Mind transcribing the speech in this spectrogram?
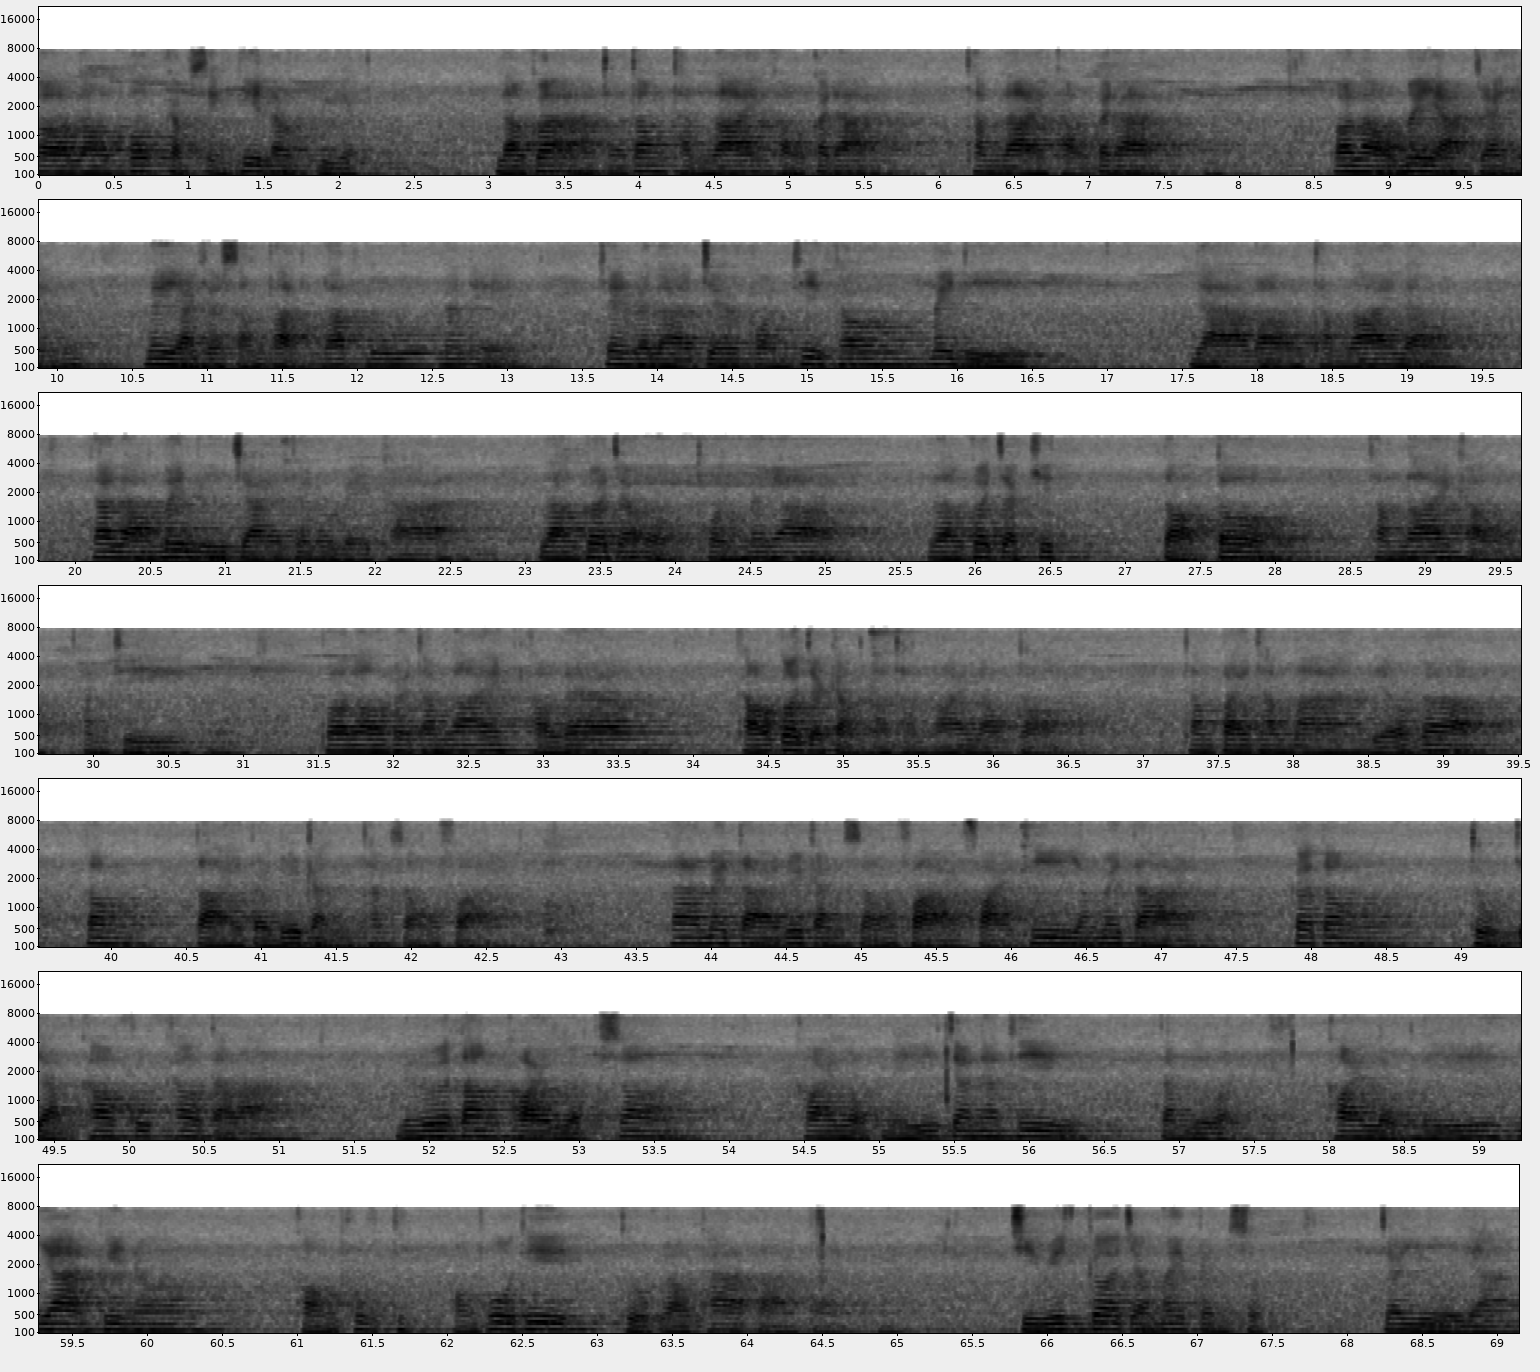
พอเราพบกับสิ่งที่เราเกลียด เราก็อาจจะต้องทำร้ายเขาก็ได้ทำลายเขาก็ได้ เพราะเราไม่อยากจะเห็น ไม่อยากจะสัมผัสรับรู้นั่นเอง เช่นเวลาเจอคนที่เขาไม่ดีด่าเราทำร้ายเรา ถ้าเราไม่มีใจเป็นอุเบกขา เราก็จะอดทนไม่ได้ เราก็จะคิด ตอบโต้ทำร้ายเขาทันที พอเราไปทำร้ายเขาแล้ว เขาก็จะกลับมาทำร้ายเราต่อทำไปทำมา เดี๋ยวก็ต้องตายไปด้วยกันทั้งสองฝ่าย ถ้าไม่ตายด้วยกันสองฝ่ายฝ่ายที่ยังไม่ตาย ก็ต้องถูกจับเข้าคุกเข้าตาราง หรือต้องคอยหลบซ่อน คอยหลบหนีเจ้าหน้าที่ ตำรวจ คอยหลบหนีญาติพี่น้องของผู้ของผู้ที่ถูกเราฆ่าตายไป ชีวิตก็จะไม่เป็นสุข จะอยู่อย่าง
